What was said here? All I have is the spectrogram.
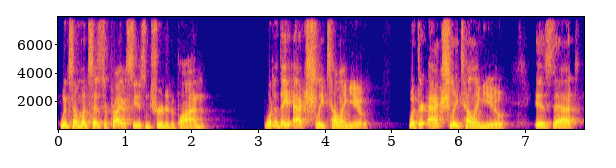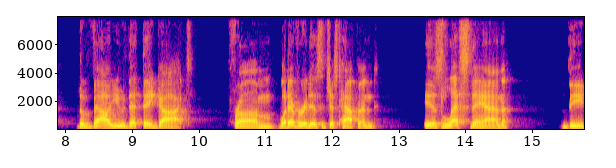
when someone says their privacy is intruded upon what are they actually telling you? What they're actually telling you is that the value that they got from whatever it is that just happened is less than the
